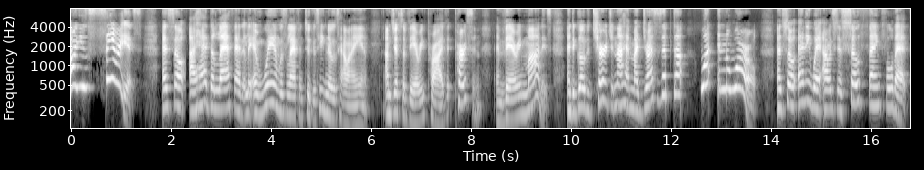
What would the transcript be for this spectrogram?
are you serious? And so I had to laugh at it. And William was laughing too because he knows how I am. I'm just a very private person and very modest. And to go to church and not have my dress zipped up, what in the world? And so, anyway, I was just so thankful that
